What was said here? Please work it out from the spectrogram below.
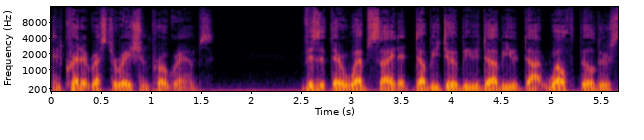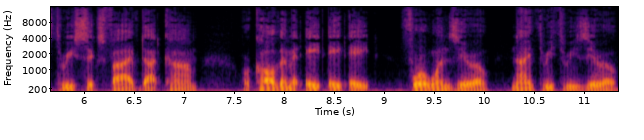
and credit restoration programs. Visit their website at www.wealthbuilders365.com or call them at 888-410-9330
